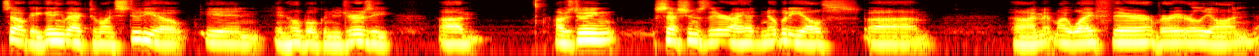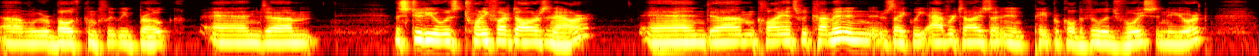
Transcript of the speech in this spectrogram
So, okay, getting back to my studio in in Hoboken, New Jersey, um, I was doing sessions there. I had nobody else. Um, uh, I met my wife there very early on. Um, we were both completely broke, and um, the studio was twenty five dollars an hour. And um, clients would come in, and it was like we advertised in a paper called the Village Voice in New York,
